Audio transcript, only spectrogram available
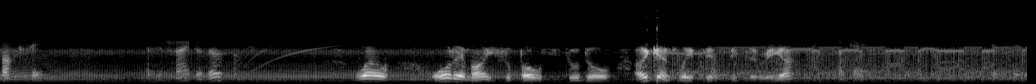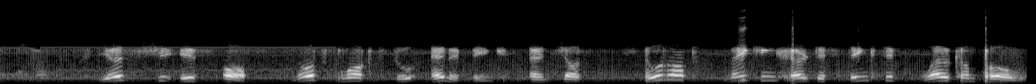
Foxy. Have you tried to do something? Well, what am I supposed to do? I can't leave this pizzeria. Okay. Is she disabled? Yes, she is off, not blocked to anything, and just stood up, making her distinctive welcome pose.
